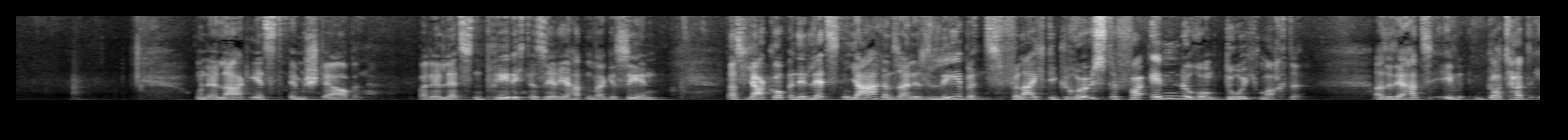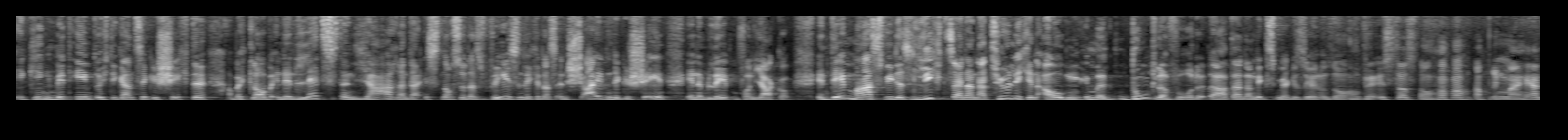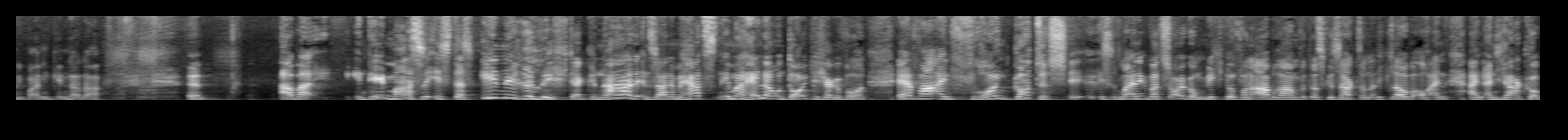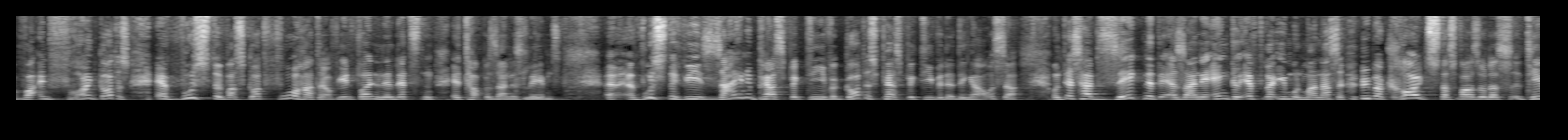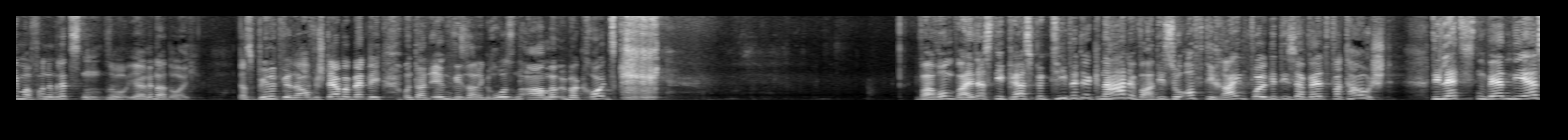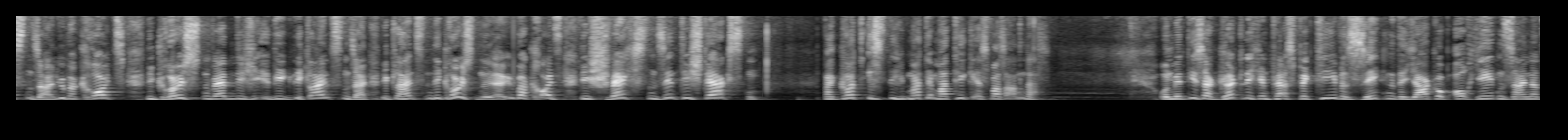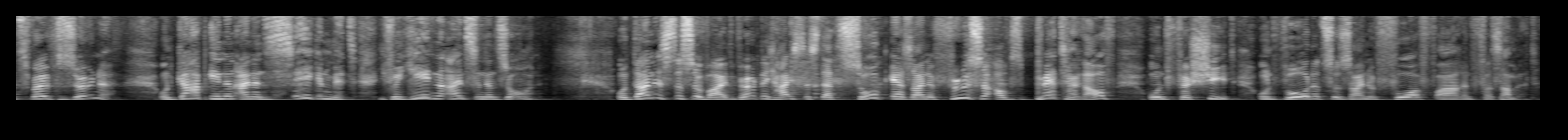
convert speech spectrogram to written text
Und er lag jetzt im Sterben. Bei der letzten Predigt der Serie hatten wir gesehen, dass Jakob in den letzten Jahren seines Lebens vielleicht die größte Veränderung durchmachte also der hat, Gott hat, ging mit ihm durch die ganze Geschichte. Aber ich glaube, in den letzten Jahren, da ist noch so das Wesentliche, das Entscheidende geschehen in dem Leben von Jakob. In dem Maß, wie das Licht seiner natürlichen Augen immer dunkler wurde, da hat er dann nichts mehr gesehen und so, oh, wer ist das? Oh, dann bring mal her, die beiden Kinder da. Ähm, aber in dem Maße ist das innere Licht der Gnade in seinem Herzen immer heller und deutlicher geworden. Er war ein Freund Gottes, ist meine Überzeugung. Nicht nur von Abraham wird das gesagt, sondern ich glaube auch ein, ein, ein Jakob war ein Freund Gottes. Er wusste, was Gott vorhatte, auf jeden Fall in der letzten Etappe seines Lebens. Er wusste, wie seine Perspektive, Gottes Perspektive der Dinge aussah. Und deshalb segnete er seine Enkel Ephraim und Manasse über Kreuz. Das war so das Thema von dem letzten, so, ihr erinnert euch. Das Bild, wie er da auf dem Sterbebett liegt und dann irgendwie seine großen Arme über Kreuz. Warum? Weil das die Perspektive der Gnade war, die so oft die Reihenfolge dieser Welt vertauscht. Die Letzten werden die Ersten sein, über Kreuz. Die Größten werden die, die, die Kleinsten sein, die Kleinsten die Größten, äh, über Kreuz. Die Schwächsten sind die Stärksten. Bei Gott ist die Mathematik etwas anders. Und mit dieser göttlichen Perspektive segnete Jakob auch jeden seiner zwölf Söhne und gab ihnen einen Segen mit für jeden einzelnen Sohn. Und dann ist es soweit, wörtlich heißt es, da zog er seine Füße aufs Bett herauf und verschied und wurde zu seinen Vorfahren versammelt.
